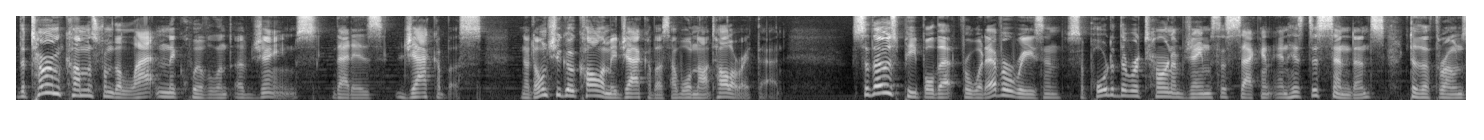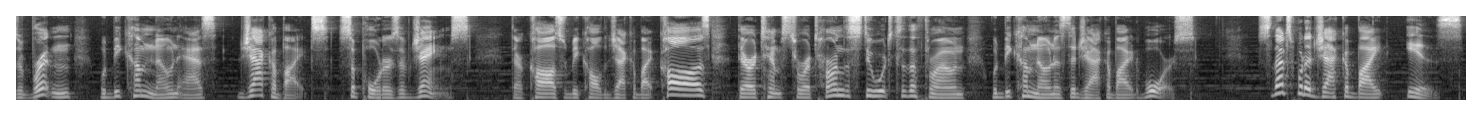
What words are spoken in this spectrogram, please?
The term comes from the Latin equivalent of James, that is, Jacobus. Now, don't you go calling me Jacobus, I will not tolerate that. So, those people that, for whatever reason, supported the return of James II and his descendants to the thrones of Britain would become known as Jacobites, supporters of James. Their cause would be called the Jacobite cause. Their attempts to return the Stuarts to the throne would become known as the Jacobite Wars. So that's what a Jacobite is,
